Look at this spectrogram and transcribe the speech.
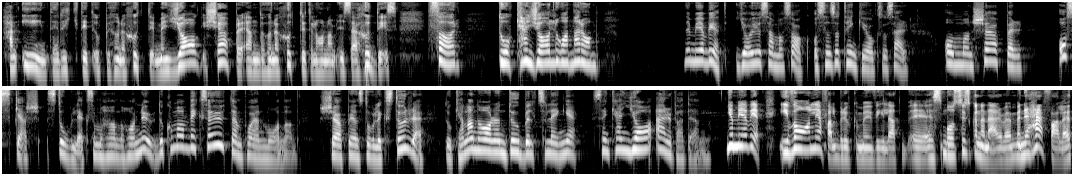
han är inte riktigt uppe i 170, men jag köper ändå 170 till honom i så här hoodies. För då kan jag låna dem. Nej, men jag vet, jag gör samma sak. Och sen så tänker jag också så här, om man köper Oscars storlek som han har nu, då kommer han växa ut den på en månad. Köper jag en storlek större, då kan han ha den dubbelt så länge. Sen kan jag ärva den. Ja, men jag vet. I vanliga fall brukar man ju vilja att eh, småsyskonen ärver, men i det här fallet,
